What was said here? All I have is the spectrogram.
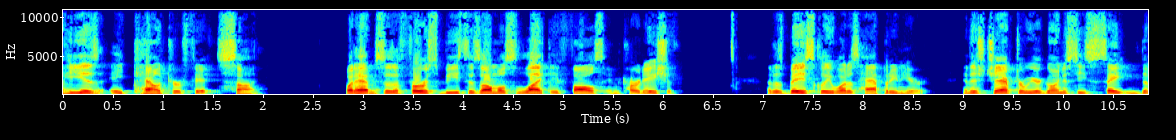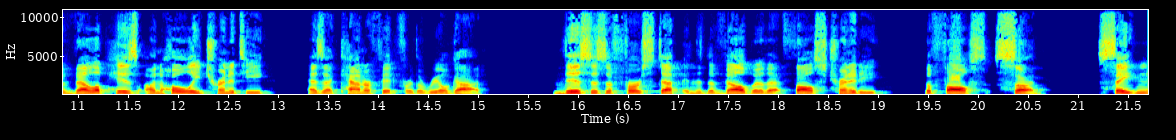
he is a counterfeit son. What happens to the first beast is almost like a false incarnation. That is basically what is happening here. In this chapter, we are going to see Satan develop his unholy trinity as a counterfeit for the real God. This is the first step in the development of that false trinity, the false son. Satan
